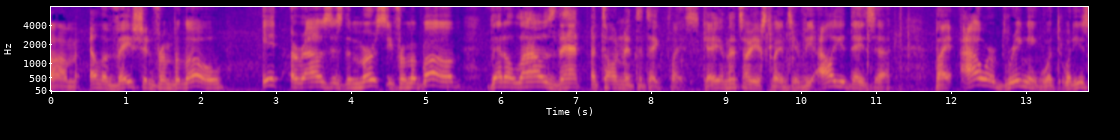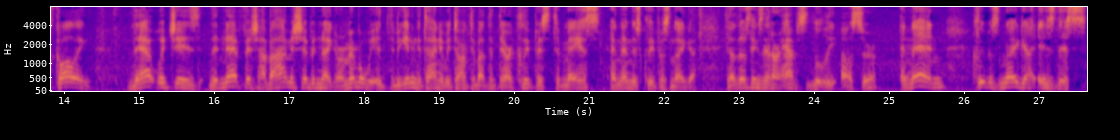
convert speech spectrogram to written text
um, elevation from below, it arouses the mercy from above that allows that atonement to take place. Okay, and that's how he explains here. V'al yedeza, by our bringing what what he's calling that which is the nefesh habahamish noiga. Remember, we, at the beginning of Tanya, we talked about that there are klippus temeus, and then there's klippus noiga. There are those things that are absolutely usr, and then klippus noiga is this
